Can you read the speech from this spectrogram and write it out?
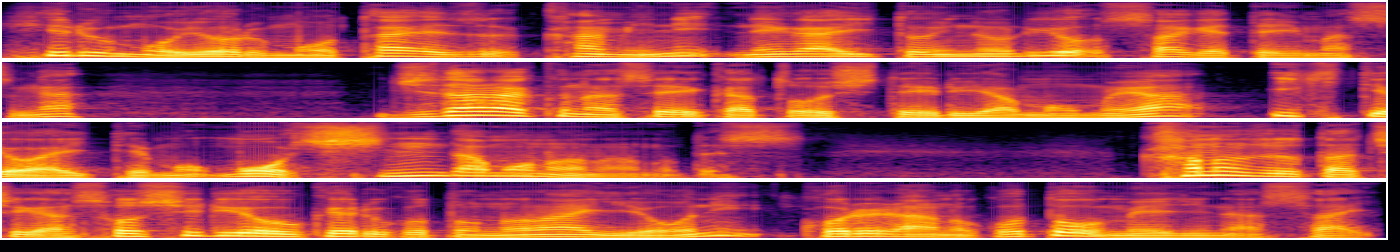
昼も夜も絶えず神に願いと祈りを下げていますが、自堕落な生活をしているやもめは生きてはいてももう死んだものなのです。彼女たちがそしりを受けることのないようにこれらのことを命じなさい。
